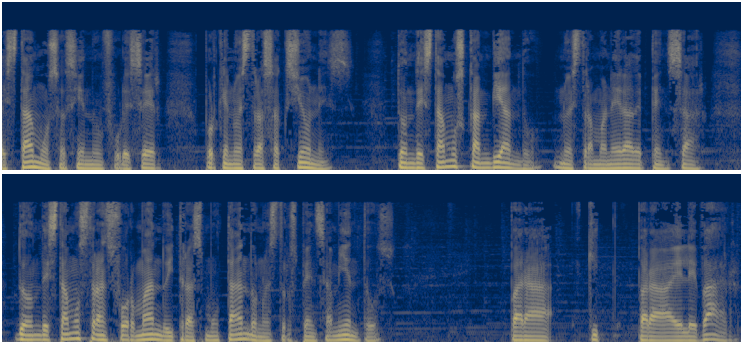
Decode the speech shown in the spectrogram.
estamos haciendo enfurecer porque nuestras acciones, donde estamos cambiando nuestra manera de pensar, donde estamos transformando y transmutando nuestros pensamientos para, para elevar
